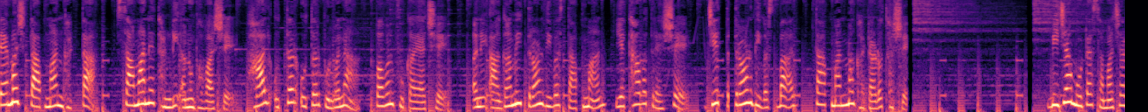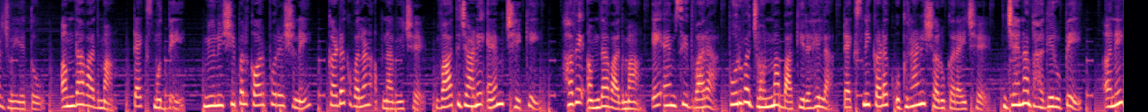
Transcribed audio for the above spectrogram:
તેમજ તાપમાન ઘટતા સામાન્ય ઠંડી અનુભવાશે. હાલ ઉત્તર ઉત્તર પૂર્વના પવન ફૂંકાયા છે અને આગામી ત્રણ દિવસ તાપમાન યથાવત રહેશે, જે ત્રણ દિવસ બાદ તાપમાનમાં ઘટાડો થશે. બીજા મોટા સમાચાર જોઈએ તો અમદાવાદમાં ટેક્સ મુદ્દે મ્યુનિસિપલ કોર્પોરેશને કડક વલણ અપનાવ્યું છે. વાત જાણે એમ છે કે હવે અમદાવાદમાં એએમસી દ્વારા પૂર્વ ઝોનમાં બાકી રહેલા ટેક્સની કડક ઉઘરાણી શરૂ કરાઈ છે. જેના ભાગેરૂપે અનેક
